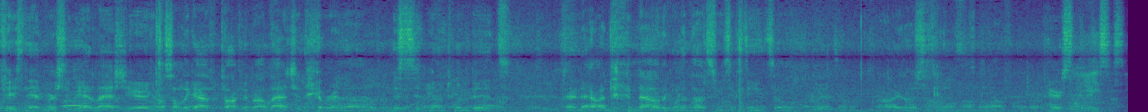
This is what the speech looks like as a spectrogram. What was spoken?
facing the adversity we had last year. You know, some of the guys were talking about last year they were in uh, Mississippi on twin beds. And now, now they're going to the Sweet 16. So, uh, you know, it's just been, it's been a lot of fun. Harrison, the ACC.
